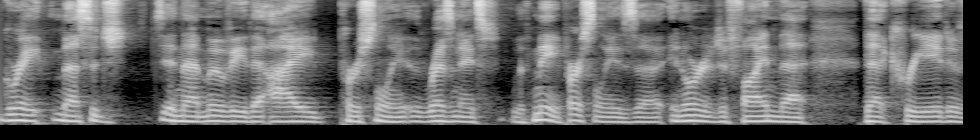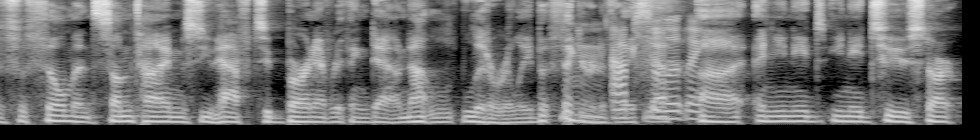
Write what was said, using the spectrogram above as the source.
great message in that movie that I personally resonates with me personally is uh, in order to find that that creative fulfillment, sometimes you have to burn everything down, not literally, but figuratively. Absolutely. Uh, and you need you need to start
